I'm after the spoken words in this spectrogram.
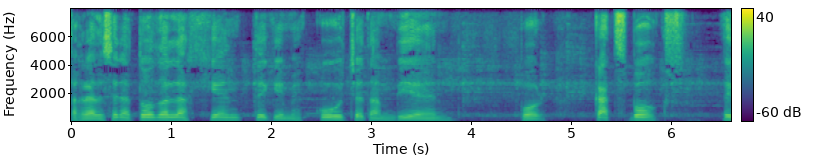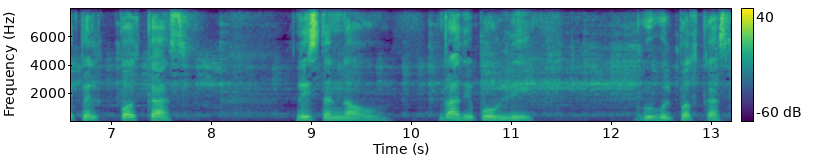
agradecer a toda la gente que me escucha también por Catsbox, Apple Podcast, Listen Now, Radio Public, Google Podcast,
